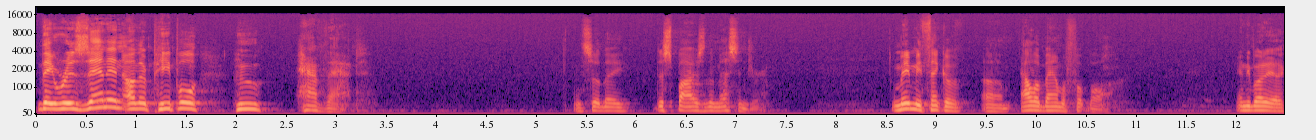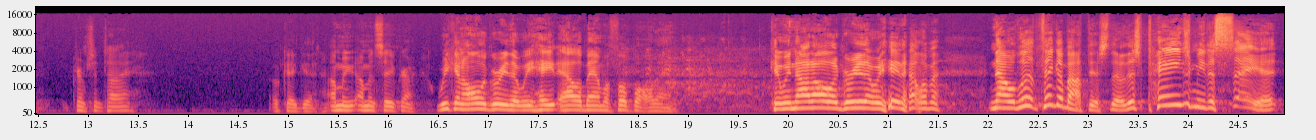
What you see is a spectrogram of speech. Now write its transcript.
they resent in other people who have that. And so they despise the messenger. It made me think of um, Alabama football. Anybody a Crimson Tide? Okay, good. I'm in, I'm in safe ground. We can all agree that we hate Alabama football then. can we not all agree that we hate Alabama? Now, think about this, though. This pains me to say it,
